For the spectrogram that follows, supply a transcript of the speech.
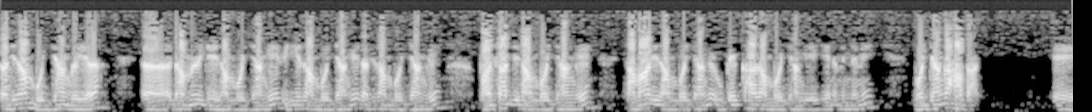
සති සම්බොජ්ජංගය ධම්මවිදේ සම්බොජ්ජංගේ විරිය සම්බොජ්ජංගේ සති සම්බොජ්ජංගේ පස්සද්ධි සම්බොජ්ජංගේ සමාධි සම්බොජ්ජංගේ උපේක්ඛා සම්බොජ්ජංගේ කියන මෙන්න මේ බොජ්ජංග හතයි. ඒ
